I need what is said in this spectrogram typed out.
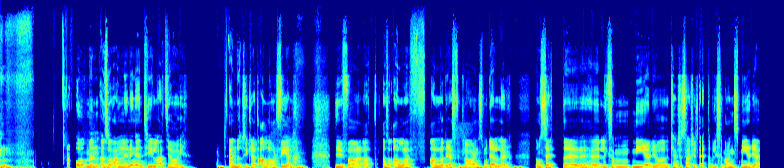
och, men alltså anledningen till att jag ändå tycker att alla har fel, det är ju för att alltså alla, alla deras förklaringsmodeller, de sätter eh, liksom media och kanske särskilt etablissemangsmedia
